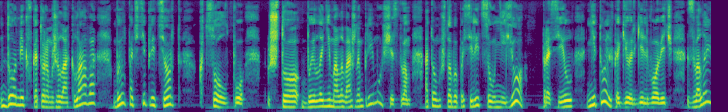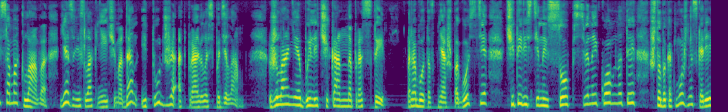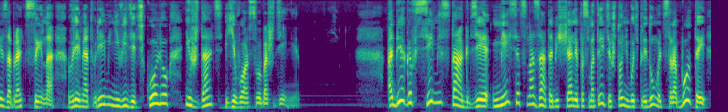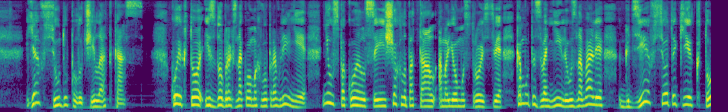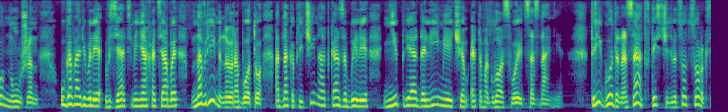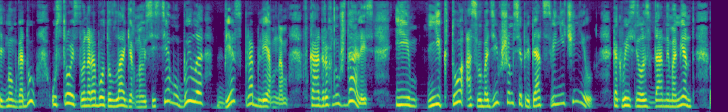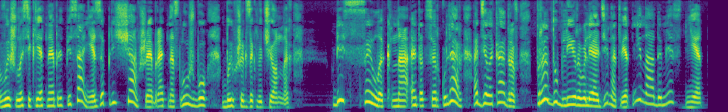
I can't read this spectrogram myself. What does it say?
Домик, в котором жила Клава, был почти притерт к Цолпу, что было немаловажным преимуществом. О том, чтобы поселиться у нее, просил не только Георгий Львович, звала и сама Клава. Я занесла к ней чемодан и тут же отправилась по делам. Желания были чеканно просты — работа в княж-погосте, четыре стены собственной комнаты, чтобы как можно скорее забрать сына, время от времени видеть Колю и ждать его освобождения. Обегав все места, где месяц назад обещали посмотреть и что-нибудь придумать с работой, я всюду получила отказ. Кое-кто из добрых знакомых в управлении не успокоился и еще хлопотал о моем устройстве. Кому-то звонили, узнавали, где все-таки кто нужен. Уговаривали взять меня хотя бы на временную работу, однако причины отказа были непреодолимее, чем это могло освоить сознание. Три года назад, в 1947 году, устройство на работу в лагерную систему было беспроблемным. В кадрах нуждались, и никто освободившимся препятствий не чинил. Как выяснилось, в данный момент вышло секретное предписание, запрещавшее брать на службу бывших заключенных – без ссылок на этот циркуляр отдела кадров продублировали один ответ «Не надо, мест нет».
